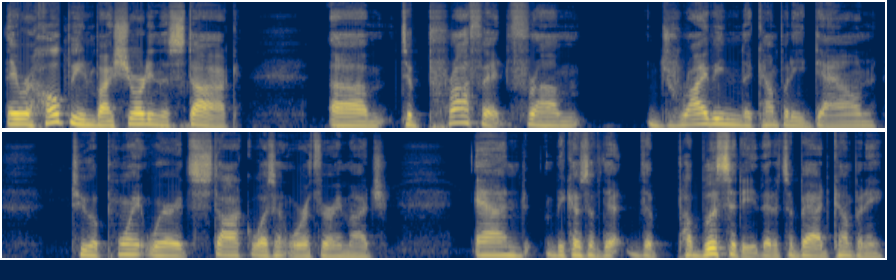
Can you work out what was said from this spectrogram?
they were hoping by shorting the stock um, to profit from driving the company down to a point where its stock wasn't worth very much, and because of the the publicity that it's a bad company,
